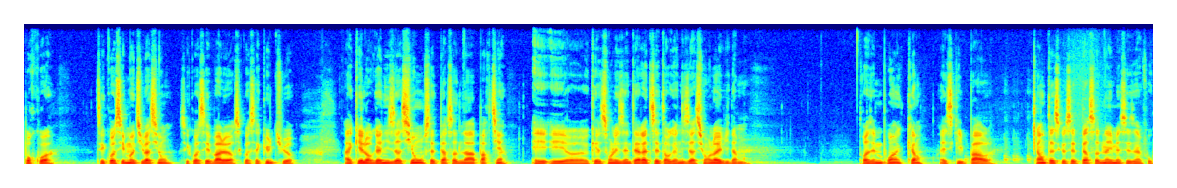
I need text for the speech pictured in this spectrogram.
Pourquoi? C'est quoi ses motivations? C'est quoi ses valeurs? C'est quoi sa culture? À quelle organisation cette personne-là appartient. Et, euh, quels sont les intérêts de cette organisation-là, évidemment. Troisième point, quand est-ce qu'il parle? Quand est-ce que cette personne-là émet ses infos?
